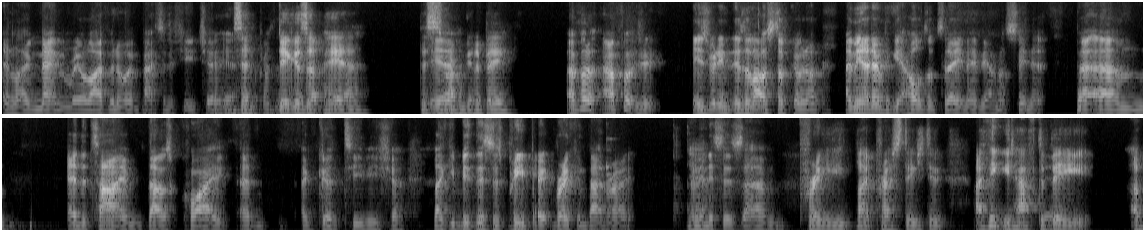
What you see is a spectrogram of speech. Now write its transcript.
and like met him in real life, and then went back to the future. Yeah. He said, "Diggers up here. This is where I'm going to be." I thought I thought it's really there's a lot of stuff going on. I mean, I don't think it holds up today. Maybe I've not seen it, but um, at the time that was quite a, a good TV show. Like it- this is pre Breaking Bad, right? I mean, this is um, pre like prestige to I think you'd have to Yeah. be a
